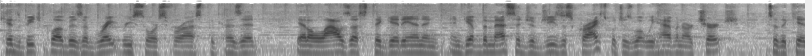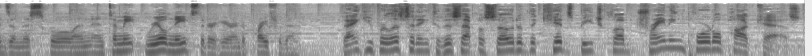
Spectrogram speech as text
Kids Beach Club is a great resource for us because it, it allows us to get in and, and give the message of Jesus Christ, which is what we have in our church, to the kids in this school and, and to meet real needs that are here and to pray for them. Thank you for listening to this episode of the Kids Beach Club Training Portal Podcast.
